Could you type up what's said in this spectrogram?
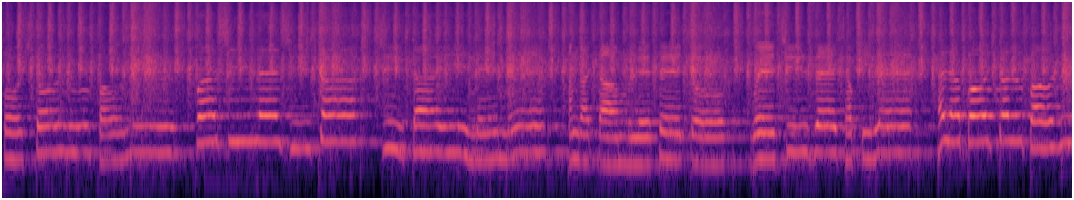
Postolo Paulo, Taimene, angatambule feto, wechize chapile, hala apostolu paulu,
